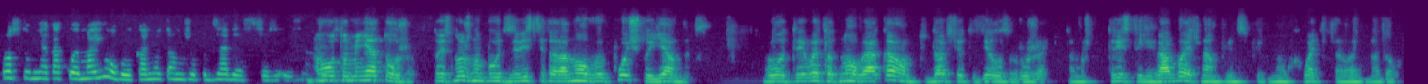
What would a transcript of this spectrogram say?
Просто у меня какое мое облако, оно там уже под завес. Ну вот у меня тоже. То есть нужно будет завести тогда новую почту Яндекс. Вот, и в этот новый аккаунт туда все это дело загружать. Потому что 300 гигабайт нам, в принципе, ну, хватит давать надолго.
